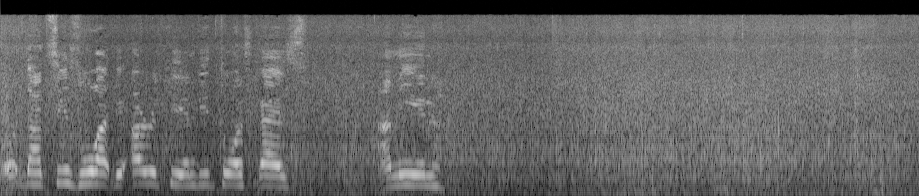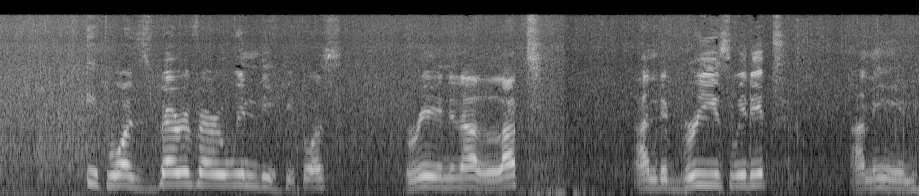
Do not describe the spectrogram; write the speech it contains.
so that is what the hurricane did to us guys. I mean it was very very windy. It was raining a lot and the breeze with it. I mean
